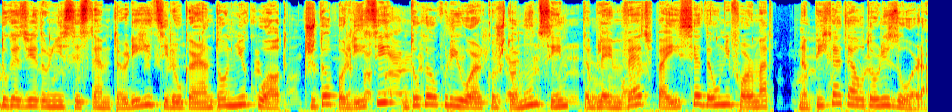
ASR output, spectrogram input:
duke zgjedhur një sistem të ri i cili u garanton një kuotë çdo polici duke u krijuar kështu mundësinë të blejnë vetë pajisjet dhe uniformat në pikat e autorizuara.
